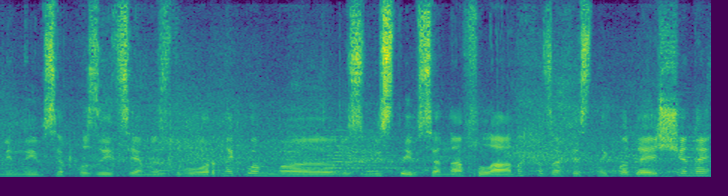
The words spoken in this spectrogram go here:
Змінився позиціями з дворником, е, змістився на фланг захисник Одещини.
